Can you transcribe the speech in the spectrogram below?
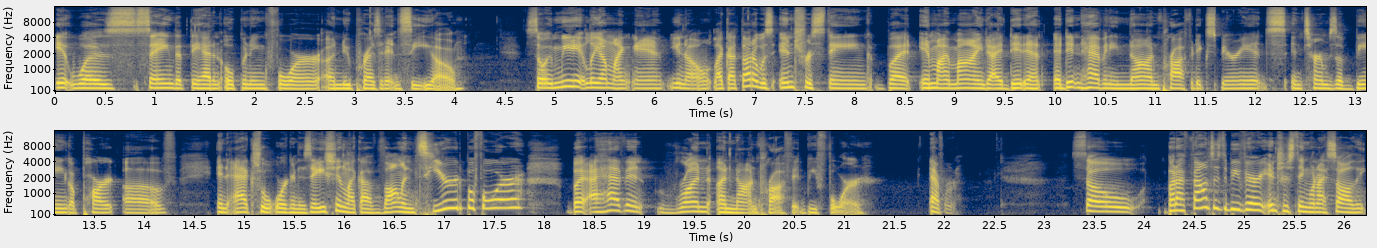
it was saying that they had an opening for a new president and CEO. So immediately I'm like, eh, you know, like I thought it was interesting, but in my mind, I didn't I didn't have any nonprofit experience in terms of being a part of an actual organization. Like I volunteered before, but I haven't run a nonprofit before, ever. So but I found it to be very interesting when I saw the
